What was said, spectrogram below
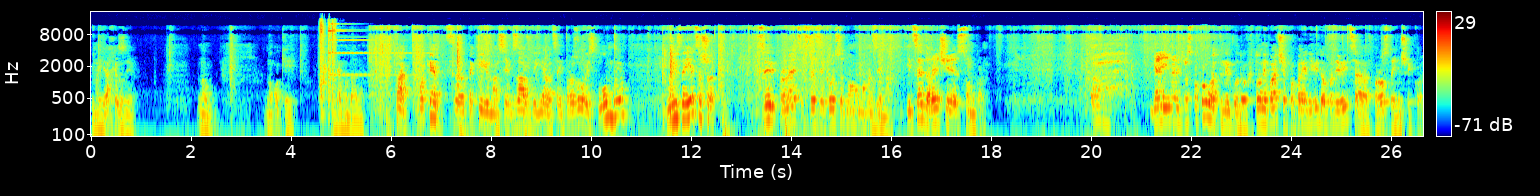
Ну, я хези. Ну, ну окей. Йдемо далі. Так, пакет е, такий у нас, як завжди, є оцей прозорий з пломбою. Мені здається, що це відправляється все з якогось одного магазину. І це, до речі, сумка. Я її навіть розпаковувати не буду. Хто не бачив попереднє відео, подивіться, просто інший колір.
